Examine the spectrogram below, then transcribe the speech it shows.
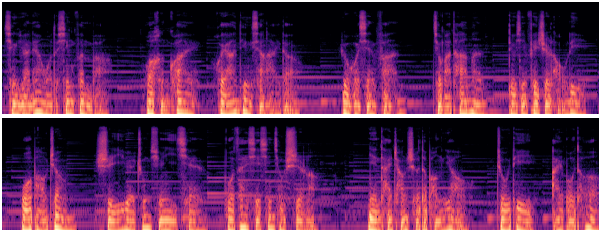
请原谅我的兴奋吧。我很快会安定下来的。如果嫌烦，就把他们丢进废纸篓里。我保证十一月中旬以前不再写信就是了。您太长舌的朋友，朱蒂·艾伯特，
